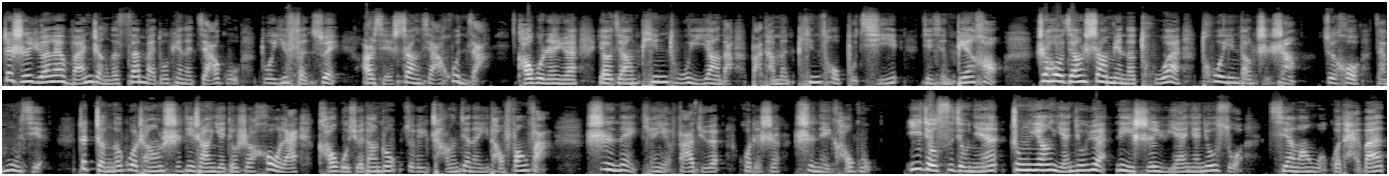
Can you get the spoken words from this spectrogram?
这时，原来完整的三百多片的甲骨多已粉碎，而且上下混杂。考古人员要将拼图一样的把它们拼凑补齐，进行编号，之后将上面的图案拓印到纸上，最后再木写。这整个过程实际上也就是后来考古学当中最为常见的一套方法——室内田野发掘，或者是室内考古。一九四九年，中央研究院历史语言研究所迁往我国台湾，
